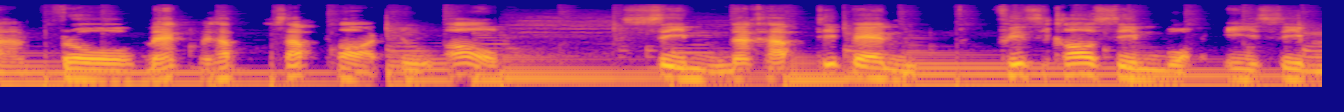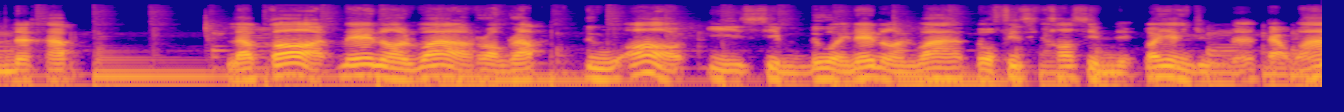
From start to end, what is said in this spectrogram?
13 Pro Max นะครับ support dual SIM นะครับ ที่เป็น physical SIM บวก eSIM นะครับ แล้วก็แน่นอนว่ารองรับ dual eSIM ด้วยแน่นอนว่าตัว physical SIM เนี่ยก็ยังอยู่นะ แต่ว่า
